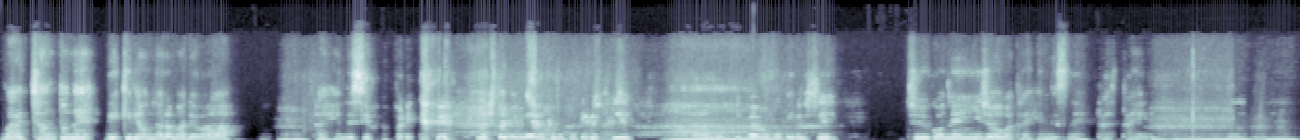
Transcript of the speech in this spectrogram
まあ、ちゃんとね、できるようになるまではうん大変ですよ、やっぱり。人に迷惑もかけるし、あの、心配もかけるし、15年以上は大変ですね。た大変。ううんん。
